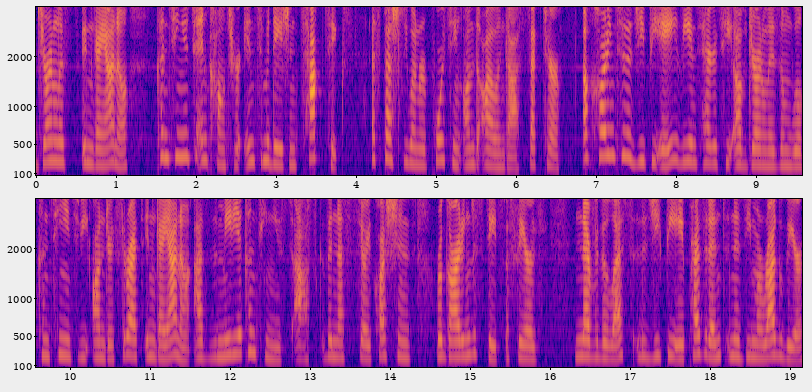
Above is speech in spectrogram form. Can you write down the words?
journalists in Guyana continue to encounter intimidation tactics, especially when reporting on the oil and gas sector. According to the GPA, the integrity of journalism will continue to be under threat in Guyana as the media continues to ask the necessary questions regarding the state's affairs. Nevertheless, the GPA president, Nazima Raghubir,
